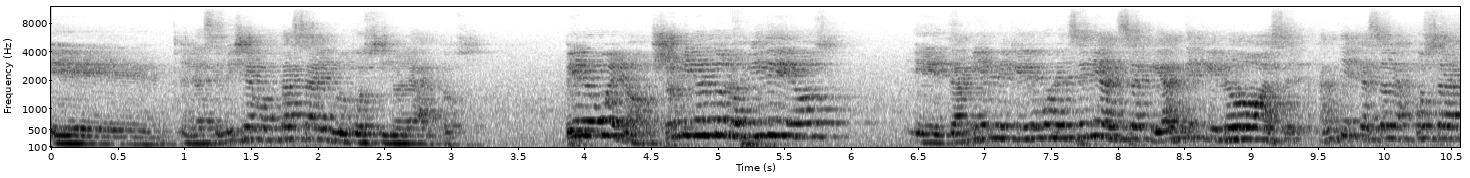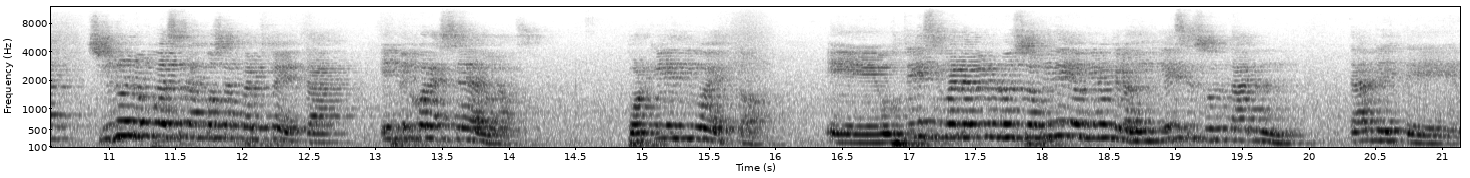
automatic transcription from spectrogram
eh, en la semilla de mostaza hay glucosinolatos. Pero bueno, yo mirando los videos, eh, también me quedé con una enseñanza que antes que no hacer, antes que hacer las cosas, si uno no puede hacer las cosas perfectas, es mejor hacerlas. ¿Por qué les digo esto? Eh, ustedes si van a ver uno de esos videos, vieron que los ingleses son tan, tan este,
